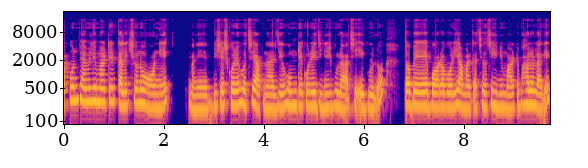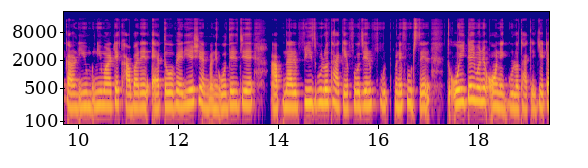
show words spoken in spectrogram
আপন ফ্যামিলি মার্টের কালেকশনও অনেক। মানে বিশেষ করে হচ্ছে আপনার যে হোম ডেকোরের জিনিসগুলো আছে এগুলো। তবে বরাবরই আমার কাছে হচ্ছে ইউনিমার্ট ভালো লাগে। কারণ ইউনিমার্টে খাবারের এত ভ্যারিয়েশন মানে ওদের যে আপনার ফ্রিজগুলো থাকে ফ্রোজেন ফুড মানে ফুডসের তো ওইটাই মানে অনেকগুলো থাকে। যেটা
